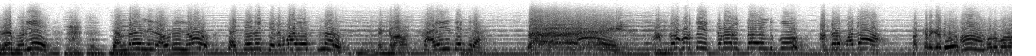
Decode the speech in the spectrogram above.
మురళి మురళి. చంద్రాన్ని రౌడీలు తగ్గడు చిరబాదేస్తున్నారు ఎక్కడ? కాలేజీ దగ్గర! అక్కడ కొడితే ఇక్కడ అరుస్తావు ఎందుకు? అక్కడ పద. అక్కడ కదా. పద పద.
